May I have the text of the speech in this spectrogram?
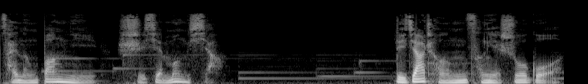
才能帮你实现梦想。李嘉诚曾也说过：“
